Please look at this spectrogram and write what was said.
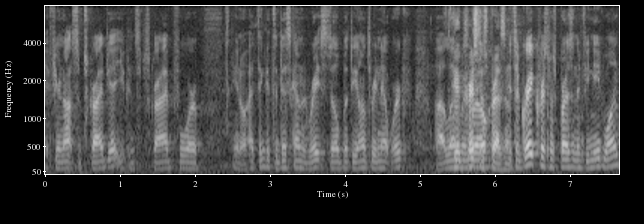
If you're not subscribed yet, you can subscribe for, you know, I think it's a discounted rate still, but the On3 Network. Uh, Good Christmas Row, present. It's a great Christmas present if you need one.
